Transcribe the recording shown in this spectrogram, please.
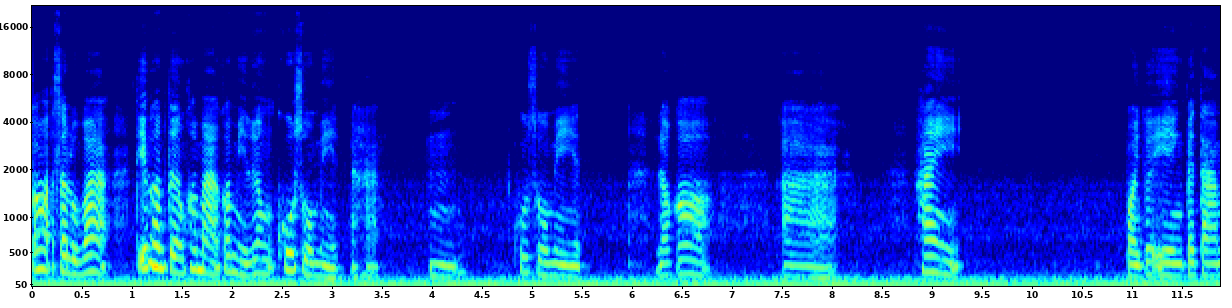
ก็สรุปว่าที่เพิ่มเติมเข้ามาก็มีเรื่องคู่โซเมตนะคะคู่โซเมตแล้วก็ให้ปล่อยตัวเองไปตาม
